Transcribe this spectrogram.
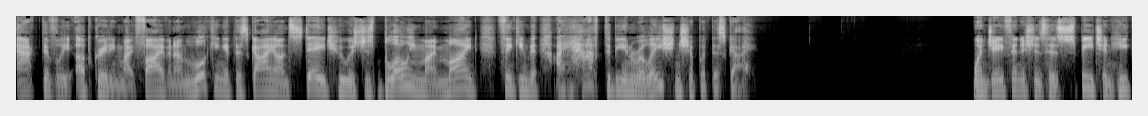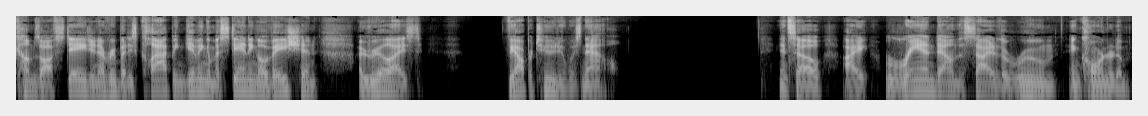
actively upgrading my five, and I'm looking at this guy on stage who is just blowing my mind, thinking that I have to be in relationship with this guy. When Jay finishes his speech and he comes off stage and everybody's clapping, giving him a standing ovation, I realized the opportunity was now. And so I ran down the side of the room and cornered him,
